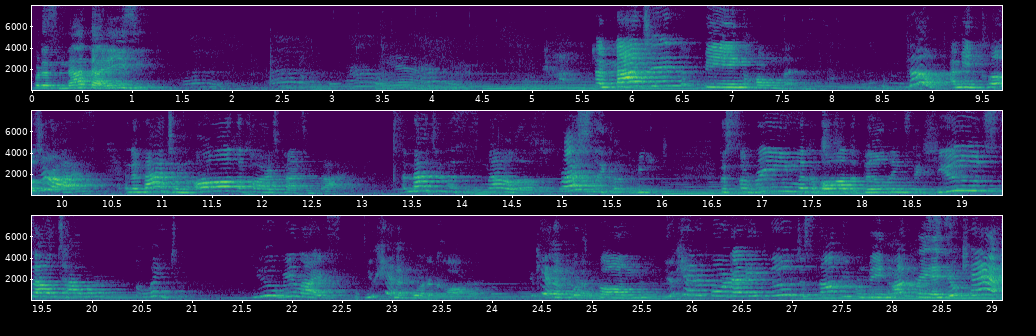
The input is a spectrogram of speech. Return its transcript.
But it's not that easy. Imagine being homeless. No, I mean, close your eyes and imagine all the cars passing by. Imagine the smell of freshly cooked meat, the serene look of all the buildings, the huge cell tower. But wait, you realize you can't afford a car. You can't afford a phone. You can't afford any food to stop you from being hungry, and you can't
